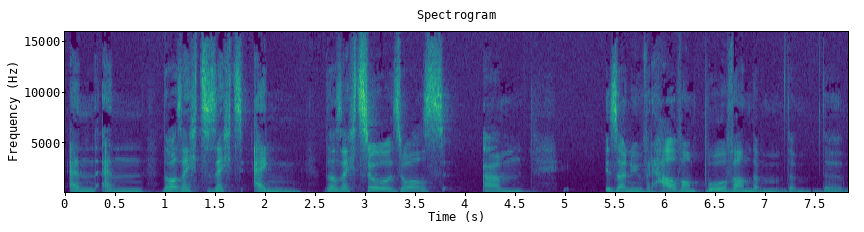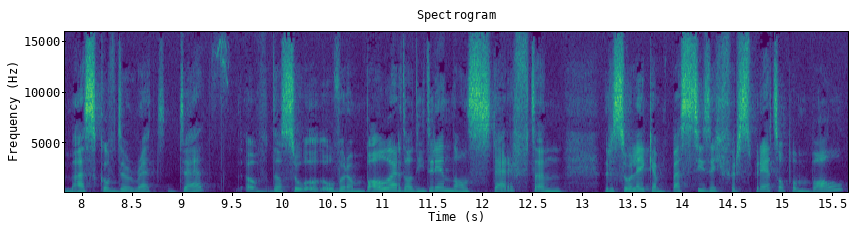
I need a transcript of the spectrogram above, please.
En, en dat was echt, echt eng. Dat is echt zo, zoals... Um, is dat nu een verhaal van Poe van de, de, de Mask of the Red Death? Of dat is zo over een bal waar dat iedereen dan sterft. En er is zo een pest die zich verspreidt op een bal.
